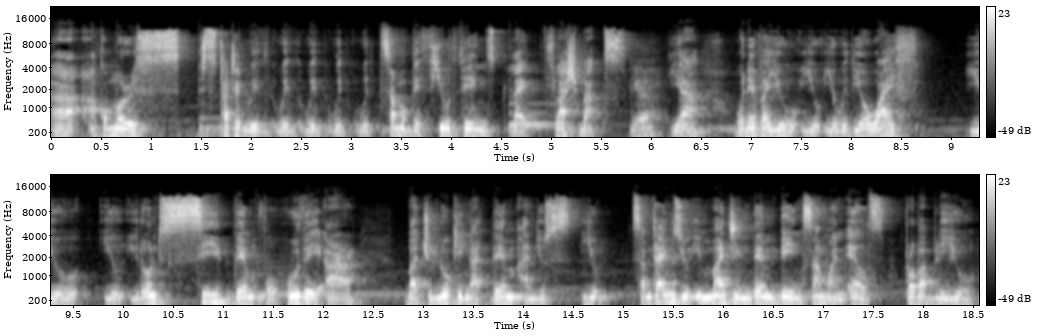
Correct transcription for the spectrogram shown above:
uh, Uncle Morris started with, with, with, with, with some of the few things like flashbacks. Yeah. Yeah. Whenever you, you, you're with your wife, you, you, you don't see them for who they are, but you're looking at them and you, you sometimes you imagine them being someone else. Probably you,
